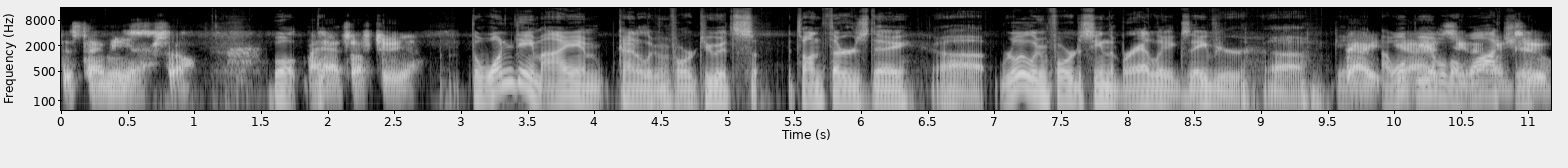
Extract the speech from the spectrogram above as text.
this time of year. So, well, my hats off to you. The one game I am kind of looking forward to it's it's on Thursday. Uh, really looking forward to seeing the Bradley Xavier uh, game. Right. I won't yeah, be able to watch it. Too.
